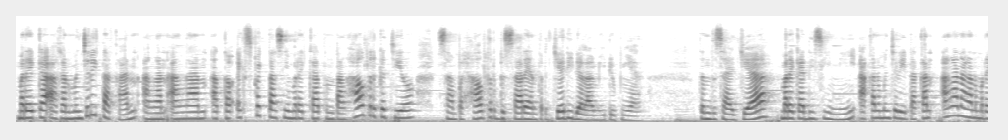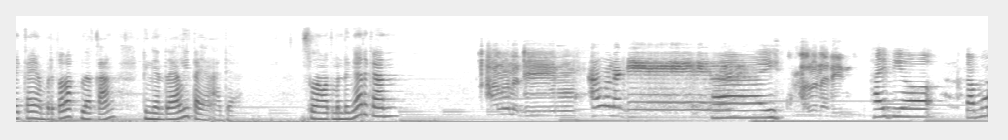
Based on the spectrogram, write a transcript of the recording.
Mereka akan menceritakan angan-angan atau ekspektasi mereka tentang hal terkecil sampai hal terbesar yang terjadi dalam hidupnya. Tentu saja, mereka di sini akan menceritakan angan-angan mereka yang bertolak belakang dengan realita yang ada. Selamat mendengarkan. Halo Nadine. Halo Nadine. Hai. Halo Nadine. Hai Tio. Kamu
